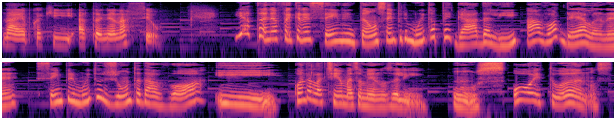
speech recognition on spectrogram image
na época que a Tânia nasceu. E a Tânia foi crescendo, então, sempre muito apegada ali à avó dela, né? Sempre muito junta da avó e quando ela tinha mais ou menos ali uns oito anos,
